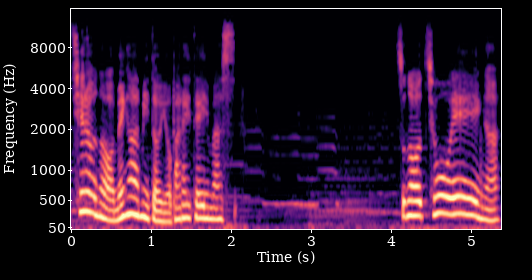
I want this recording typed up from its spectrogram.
チェロの女神と呼ばれています。その超英が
